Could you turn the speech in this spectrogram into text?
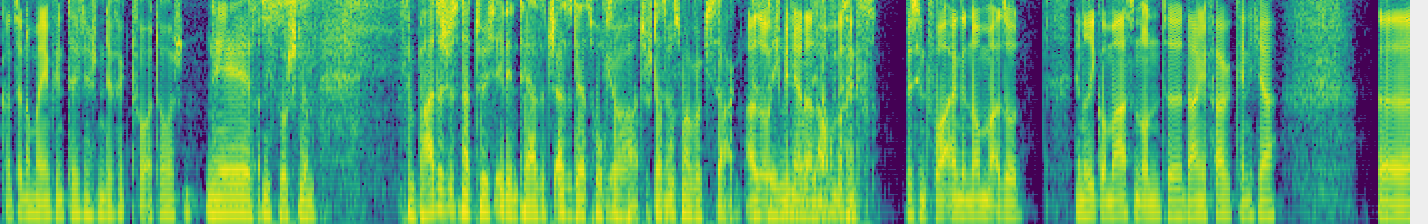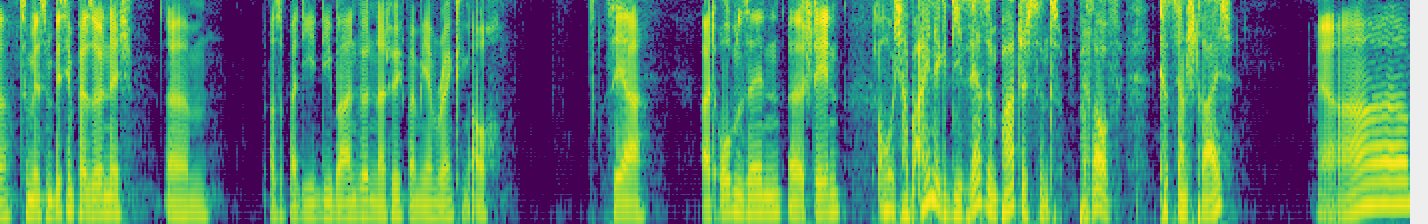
Kannst ja nochmal irgendwie einen technischen Defekt vortäuschen. Nee, ist Das- nicht so schlimm. Sympathisch ist natürlich Edin Terzic. Also der ist hochsympathisch, das Ja. muss man wirklich sagen. Also ich Deswegen bin ja dann auch ein bisschen, bisschen voreingenommen. Also Enrico Maaßen und äh, Daniel Farge kenne ich ja äh, zumindest ein bisschen persönlich. Ähm, also bei die, die beiden würden natürlich bei mir im Ranking auch sehr weit oben sehen, äh, stehen. Oh, ich habe einige, die sehr sympathisch sind. Pass Ja. auf. Christian Streich, Ja,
